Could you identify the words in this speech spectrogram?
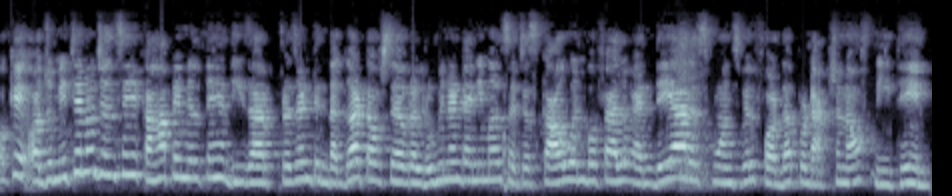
ओके okay, और जो मिथेनोजेंस है ये कहाँ पे मिलते हैं? These are present in the gut of several ruminant animals such as cow and buffalo and they are responsible for the production of methane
